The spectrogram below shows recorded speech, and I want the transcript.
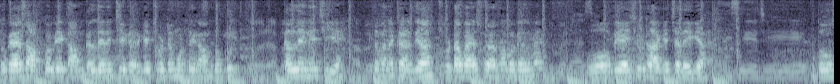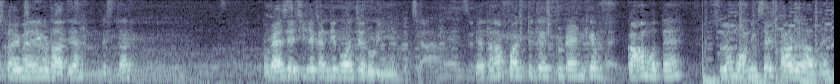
तो गैस आपको भी ये काम कर लेने चाहिए, घर के छोटे मोटे काम तो खुद कर लेने चाहिए। तो मैंने कर दिया, छोटा भाई सोया था बगल में, वो भी ऐसे उठा के चले गया। तो उसका भी मैंने ही उठा दिया बिस्तर। तो वैसे ये चीज़ें करनी बहुत ज़रूरी है। कहते ना फ़र्स्ट जो स्टूडेंट के काम होते हैं, सुबह मॉर्निंग से स्टार्ट हो जाते हैं।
